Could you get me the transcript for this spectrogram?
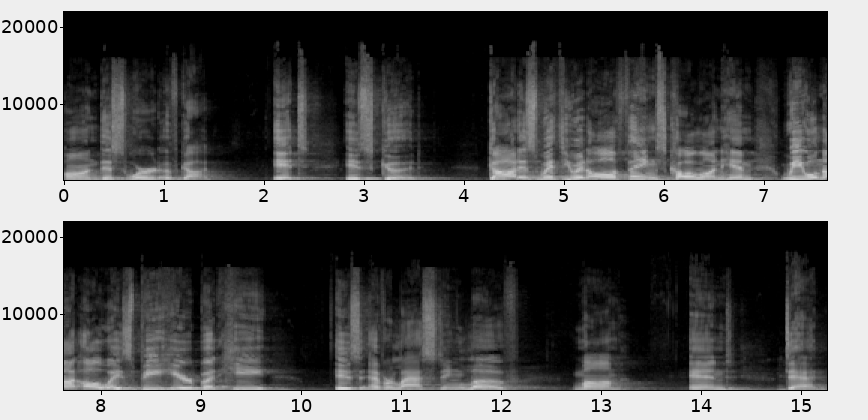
on this word of God. It is good. God is with you in all things, call on him. We will not always be here, but he is everlasting. Love, mom and dad.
